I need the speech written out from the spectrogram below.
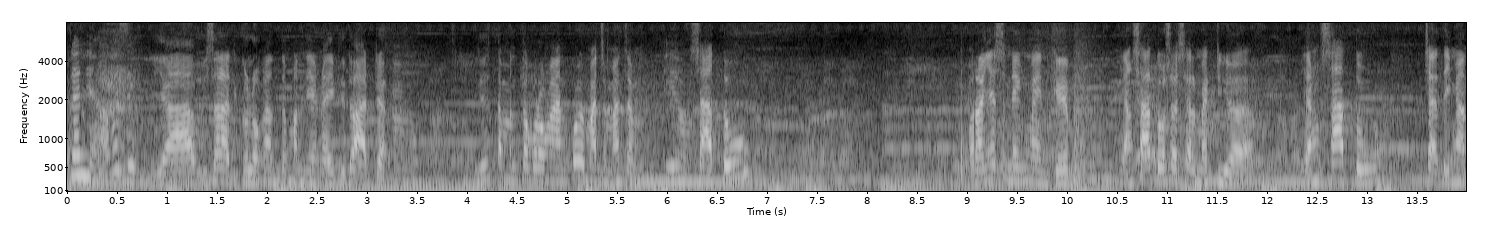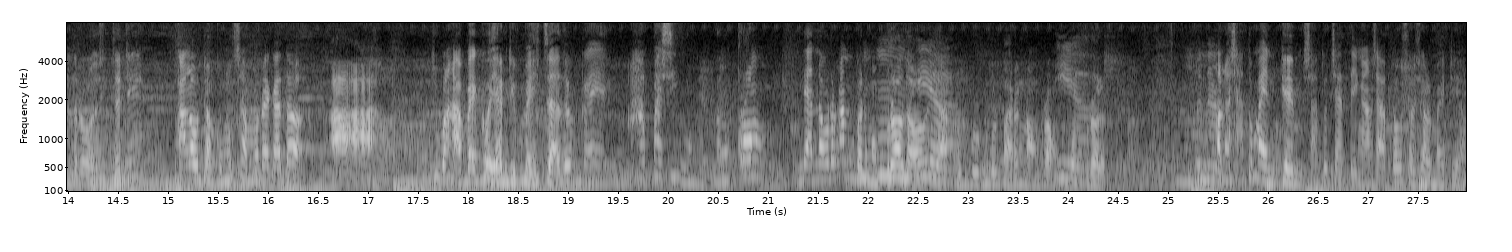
Bukan ya? Apa sih? Ya bisa lah digolongkan teman yang kayak gitu ada jadi teman tongkronganku macam-macam iya. Satu orangnya seneng main game. Yang satu sosial media. Yang satu chattingan terus. Jadi kalau udah kumpul sama mereka tuh ah cuma HP ku yang di meja tuh kayak apa sih nongkrong. Niat nongkrong kan buat ngobrol toh. Iya. ya kumpul-kumpul bareng nongkrong Iya. ngobrol. Bener kalau satu main game satu chattingan satu sosial media.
